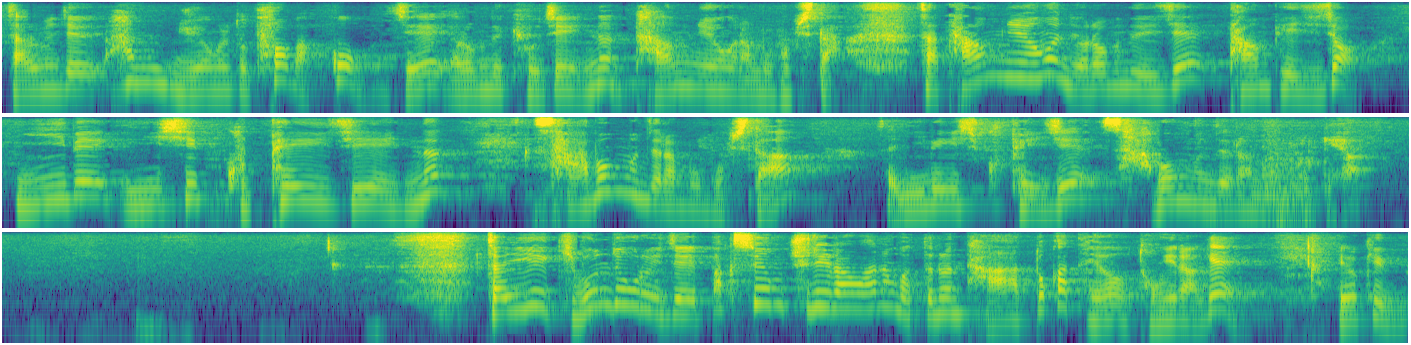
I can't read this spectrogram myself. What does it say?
자, 그러면 이제 한 유형을 또 풀어봤고 이제 여러분들 교재에 있는 다음 유형을 한번 봅시다. 자, 다음 유형은 여러분들 이제 다음 페이지죠. 229페이지에 있는 4번 문제를 한번 봅시다. 자, 229페이지에 4번 문제를 한번 볼게요. 자, 이게 기본적으로 이제 박스형 추리라고 하는 것들은 다 똑같아요. 동일하게 이렇게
